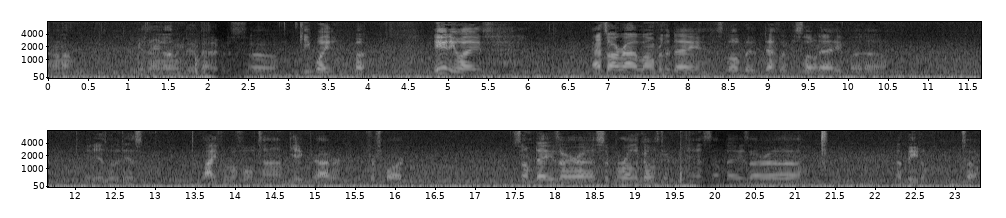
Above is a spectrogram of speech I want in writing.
I don't know. I guess there ain't nothing we can do about it. We just uh, keep waiting. But anyways, that's our ride along for the day. It's a little bit definitely a slow day, but uh, it is what it is. Life of a full-time gig driver for Spark. Some days are a super roller coaster, and some days are uh, a Beetle. So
